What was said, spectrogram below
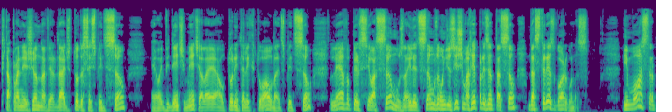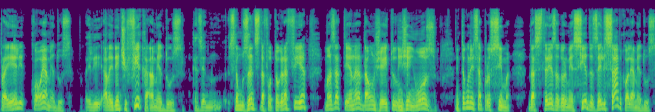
que está planejando, na verdade, toda essa expedição, é, evidentemente, ela é autora intelectual da expedição, leva Perseu a Samos, na ilha de Samos, onde existe uma representação das três górgonas, e mostra para ele qual é a medusa. Ele, ela identifica a medusa. Quer dizer, estamos antes da fotografia, mas Atena dá um jeito engenhoso então, quando ele se aproxima das três adormecidas, ele sabe qual é a medusa.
